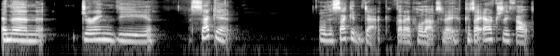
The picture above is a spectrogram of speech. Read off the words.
And then during the second or the second deck that I pulled out today because I actually felt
